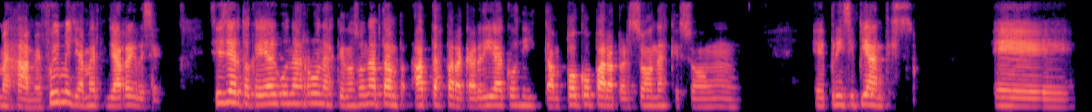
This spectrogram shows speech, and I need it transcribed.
Ajá, me fui y ya, ya regresé. Sí es cierto que hay algunas runas que no son aptas, para cardíacos ni tampoco para personas que son eh, principiantes. Eh,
